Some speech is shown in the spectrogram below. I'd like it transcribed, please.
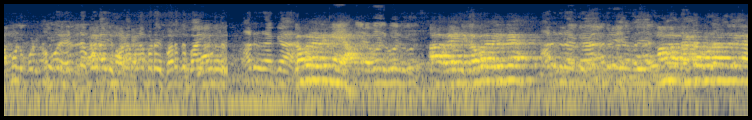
அமௌண்ட் போட்டு படத்தை பாய் கவர் எடுங்கய்யா ஆ ரைட் கவர் எடுங்க. மாமா தட்டை போடாம இருங்க.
